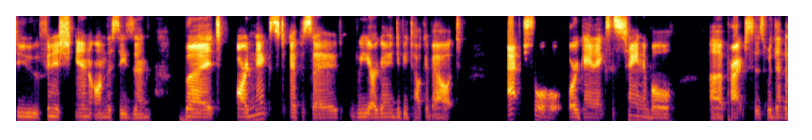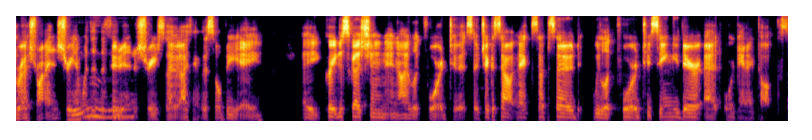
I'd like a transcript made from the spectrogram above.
to finish in on the season, but our next episode we are going to be talking about actual organic, sustainable uh, practices within the restaurant industry and within the food industry. So I think this will be a a great discussion and I look forward to it. So check us out next episode. We look forward to seeing you there at Organic Talks.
